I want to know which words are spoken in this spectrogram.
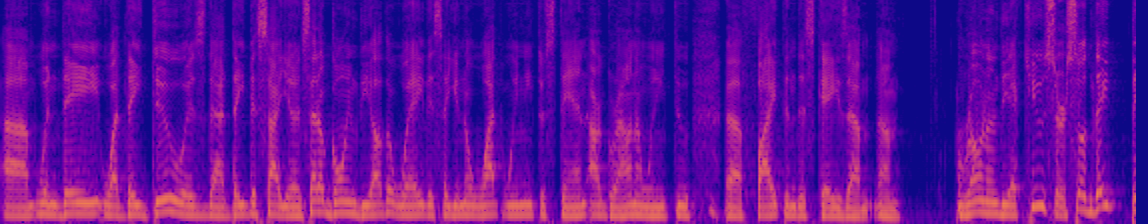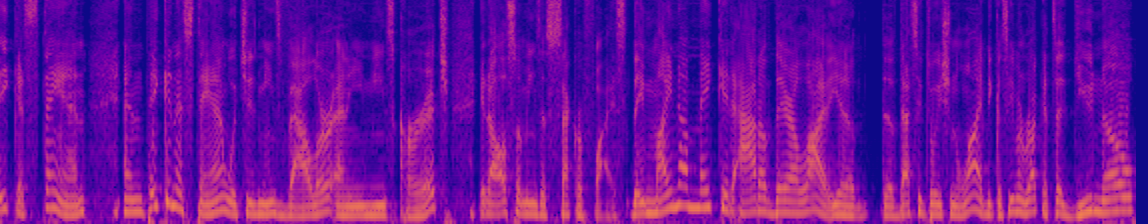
um, when they, what they do is that they decide, you know, instead of going the other way, they say, you know what, we need to stand our ground and we need to uh, fight, in this case, um, um, Ronan the accuser. So they take a stand, and taking a stand, which means valor and it means courage, it also means a sacrifice. They might not make it out of their alive, you know, the, that situation alive, because even Rocket said, "Do you know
